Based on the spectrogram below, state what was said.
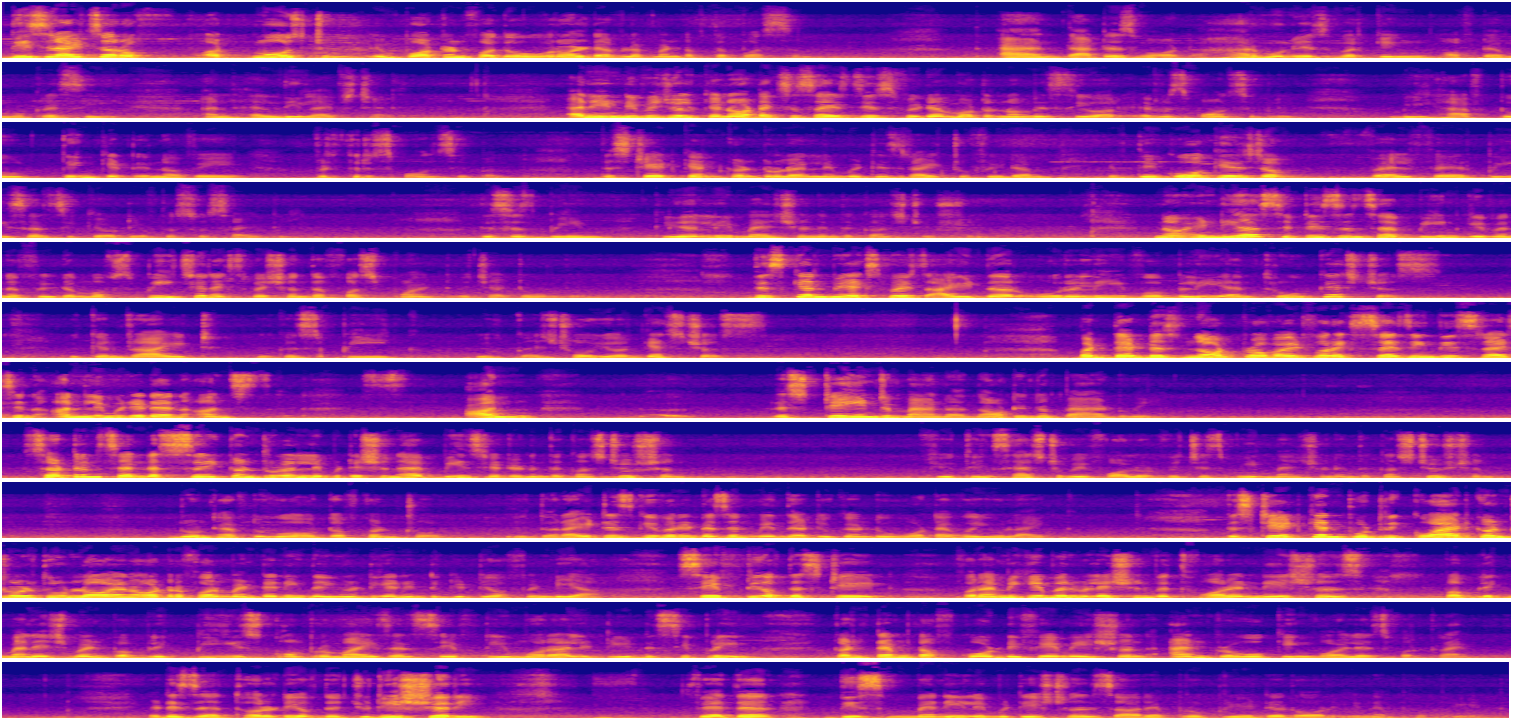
these rights are of utmost important for the overall development of the person. And that is what harmonious working of democracy and healthy lifestyle. Any individual cannot exercise this freedom autonomously or irresponsibly. We have to think it in a way with responsible. The state can control and limit his right to freedom if they go against the welfare peace and security of the society. This has been clearly mentioned in the constitution now, India's citizens have been given a freedom of speech and expression, the first point which I told you. This can be expressed either orally, verbally, and through gestures. You can write, you can speak, you can show your gestures. But that does not provide for exercising these rights in unlimited and unrestrained manner, not in a bad way. certain necessary control and limitation have been stated in the constitution few things has to be followed which is been mentioned in the constitution. Don't have to go out of control. If the right is given it doesn't mean that you can do whatever you like. The state can put required control through law and order for maintaining the unity and integrity of india safety of the state for amicable relation with foreign nations public management public peace compromise and safety morality discipline contempt of court defamation and provoking violence for crime. It is the authority of the judiciary whether these many limitations are appropriated or inappropriate.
